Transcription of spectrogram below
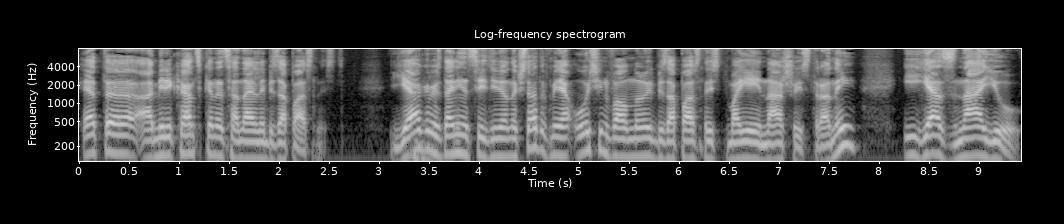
это американская национальная безопасность. Я гражданин Соединенных Штатов, меня очень волнует безопасность моей нашей страны, и я знаю,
